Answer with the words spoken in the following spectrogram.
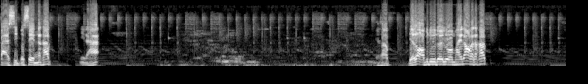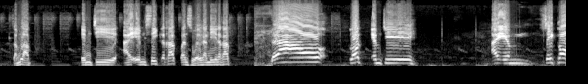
แปดสิบเปอร์เซ็นต์นะครับนี่นะฮะนะครับเดี๋ยวเราออกไปดูโดยรวมภายนอกกันนะครับสำหรับ MG IM6 นะครับคันสวยคันนี้นะครับ แล้วรถ MG IM6 ก็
